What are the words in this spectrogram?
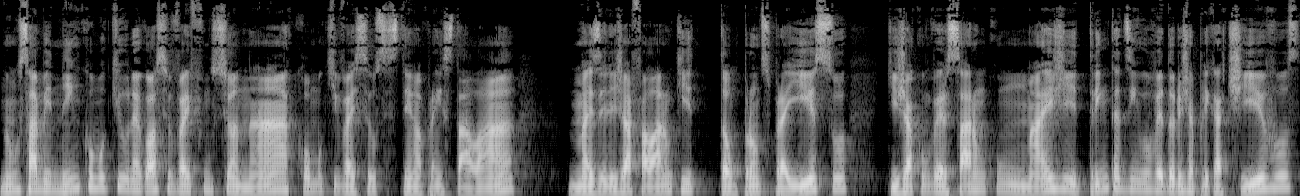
não sabe nem como que o negócio vai funcionar, como que vai ser o sistema para instalar, mas eles já falaram que estão prontos para isso, que já conversaram com mais de 30 desenvolvedores de aplicativos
